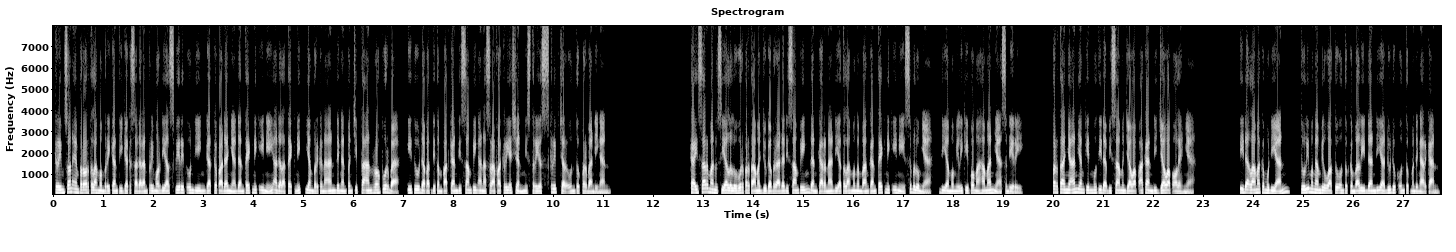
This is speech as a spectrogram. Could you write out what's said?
Crimson Emperor telah memberikan tiga kesadaran primordial spirit Unding God kepadanya dan teknik ini adalah teknik yang berkenaan dengan penciptaan roh purba, itu dapat ditempatkan di samping Anasrafa Creation Mysterious Scripture untuk perbandingan. Kaisar manusia leluhur pertama juga berada di samping dan karena dia telah mengembangkan teknik ini sebelumnya, dia memiliki pemahamannya sendiri. Pertanyaan yang Kinmu tidak bisa menjawab akan dijawab olehnya. Tidak lama kemudian, Tuli mengambil waktu untuk kembali dan dia duduk untuk mendengarkan.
